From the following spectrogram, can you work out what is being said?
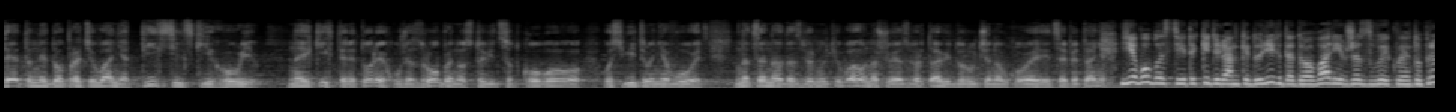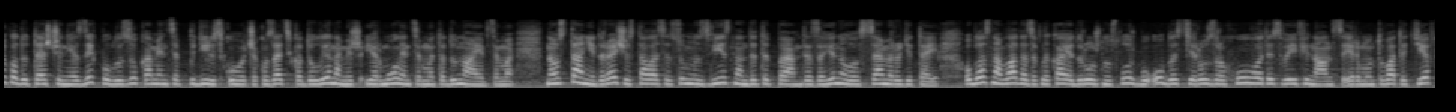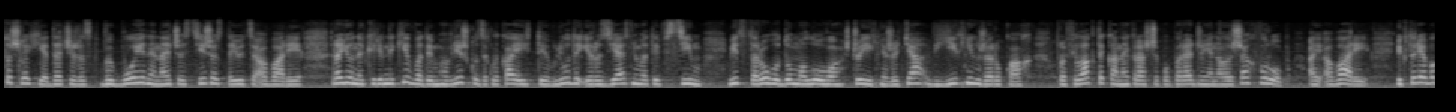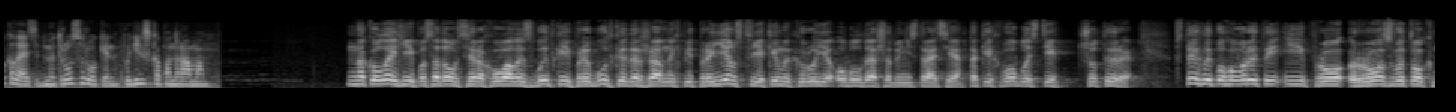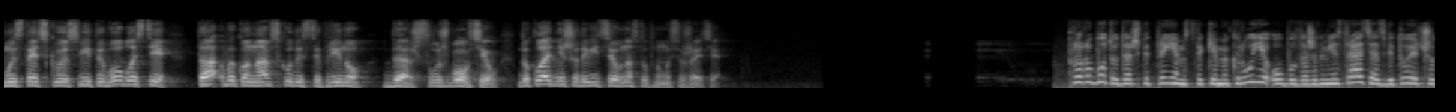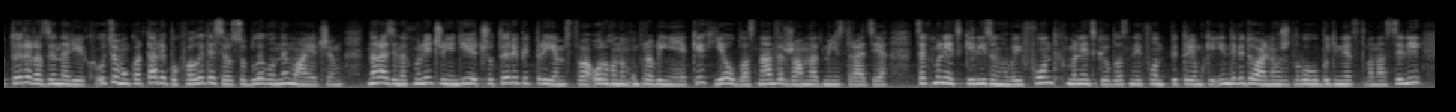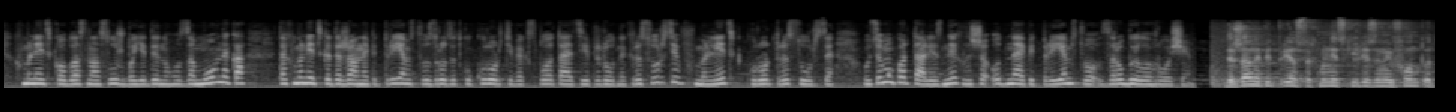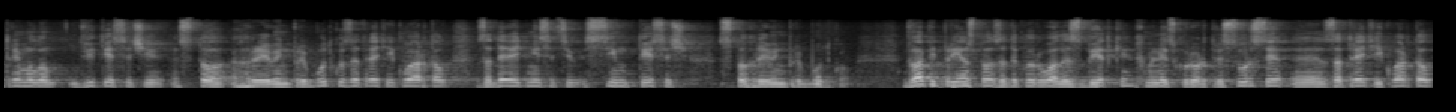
дето недопрацювання тих сільських голів, на яких територіях вже зроблено 100% освітлення вулиць. На це треба звернути увагу, на що я звертав і доручено в колегії це питання. Є в області і такі ділянки доріг, де до аварії вже звикли. До прикладу, Тещин язик поблизу Кам'янця-Подільського. Подільського чи Козацька долина між Ярмолинцями та Дунаївцями. На останній, до речі, сталася сумнозвісна ДТП, де загинуло семеро дітей. Обласна влада закликає дорожню службу області розраховувати свої фінанси і ремонтувати ті автошляхи, де через вибоїни найчастіше стаються аварії. Районних керівників Вадим Гаврішко закликає йти в люди і роз'яснювати всім від старого до малого, що їхнє життя в їхніх же руках. Профілактика найкраще попередження не лише хвороб, а й аварій. Вікторія Бакалець, Дмитро Сорокін, Подільська панорама. На колегії посадовці рахували збитки і прибутки державних підприємств, якими керує облдержадміністрація. Таких в області чотири. Встигли поговорити і про розвиток мистецької освіти в області та виконавську дисципліну держслужбовців. Докладніше дивіться в наступному сюжеті. Про роботу держпідприємств, якими керує облдержадміністрація, звітує чотири рази на рік. У цьому кварталі похвалитися особливо немає чим. Наразі на Хмельниччині діє чотири підприємства, органом управління яких є обласна державна адміністрація. Це Хмельницький лізинговий фонд, Хмельницький обласний фонд підтримки індивідуального житлового будівництва на селі, Хмельницька обласна служба єдиного замовника та Хмельницьке державне підприємство з розвитку курортів експлуатації природних ресурсів Хмельницьк курорт ресурси. У цьому кварталі з них лише одне підприємство заробило гроші. Державне підприємство Хмельницький лізинний фонд отримало 2100 гривень прибутку за третій квартал, за 9 місяців 7100 гривень прибутку. Два підприємства задекларували збитки. Хмельницький курорт ресурси е, за третій квартал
